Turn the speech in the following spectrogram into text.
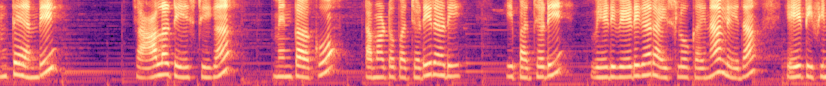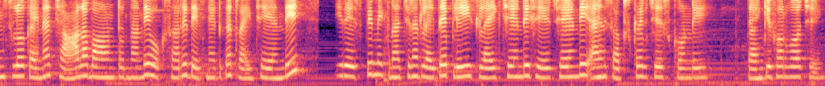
అంతే అండి. చాలా టేస్టీగా మెంతాకు టమాటో పచ్చడి రెడీ. ఈ పచ్చడి వేడివేడిగా రైస్లోకైనా లేదా ఏ టిఫిన్స్లోకైనా చాలా బాగుంటుందండి. ఒకసారి డెఫినెట్గా ట్రై చేయండి. ఈ రెసిపీ మీకు నచ్చినట్లయితే ప్లీజ్ లైక్ చేయండి షేర్ చేయండి అండ్ సబ్స్క్రైబ్ చేసుకోండి. Thank you for watching.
